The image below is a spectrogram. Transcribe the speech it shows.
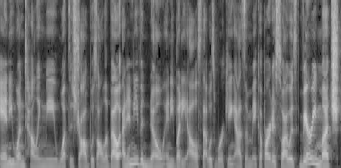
anyone telling me what this job was all about. I didn't even know anybody else that was working as a makeup artist. So I was very much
